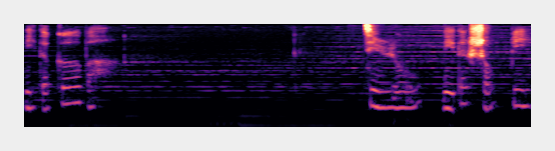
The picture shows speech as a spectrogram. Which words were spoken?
你的胳膊，进入你的手臂、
